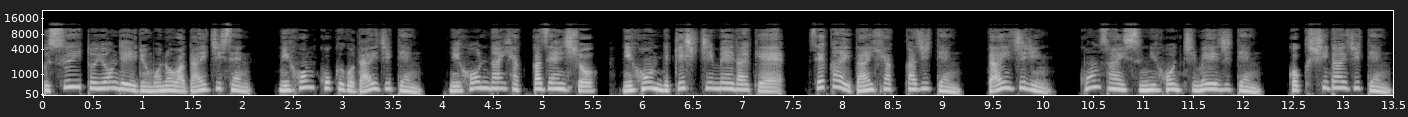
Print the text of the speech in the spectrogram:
薄いと読んでいるものは大辞典、日本国語大辞典、日本大百科全書、日本歴史地名大系、世界大百科辞典、大辞林、コンサイス日本地名辞典、国史大辞典、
